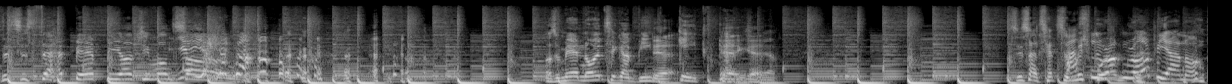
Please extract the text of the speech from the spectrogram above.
This is the happy, happy She Wants Ja, Song. ja, genau. Also mehr 90er Beat Ja. geht gar Ja, nicht ja. mehr. Es ist, als hättest du Fast ein Rock'n'Roll-Piano. und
